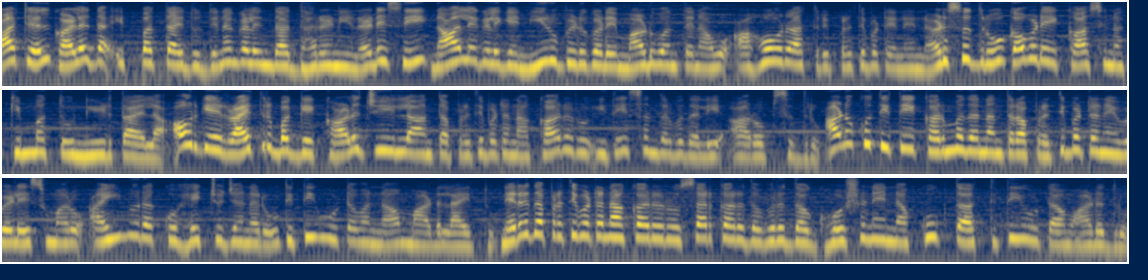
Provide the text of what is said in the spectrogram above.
ಪಾಟೀಲ್ ಕಳೆದ ಇಪ್ಪತ್ತೈದು ದಿನಗಳಿಂದ ಧರಣಿ ನಡೆಸಿ, ನಾಲೆಗಳಿಗೆ ನೀರು ಬಿಡುಗಡೆ ಮಾಡುವಂತೆ ನಾವು ಅಹೋರಾತ್ರಿ ಪ್ರತಿಭಟನೆ ನಡೆಸಿದ್ರು. ಕವಡೆ ಕಾಸಿನ ಕಿಮ್ಮತ್ತು ನೀಡ್ತಾ ಇಲ್ಲ. ಅವ್ರಿಗೆ ರೈತರ ಬಗ್ಗೆ ಕಾಳಜಿ ಇಲ್ಲ ಅಂತ ಪ್ರತಿಭಟನಾಕಾರರು ಇದೇ ಸಂದರ್ಭದಲ್ಲಿ ಆರೋಪಿಸಿದ್ರು. ಅಣುಕುತಿಥಿ ಕರ್ಮದ ನಂತರ ಪ್ರತಿಭಟನೆ ವೇಳೆ ಸುಮಾರು ಐನೂರಕ್ಕೂ ಹೆಚ್ಚು ಜನರು ತಿಥಿ ಊಟವನ್ನ ಮಾಡಲಾಯಿತು. ನೆರೆದ ಪ್ರತಿಭಟನಾಕಾರರು ಸರ್ಕಾರದ ವಿರುದ್ಧ ಘೋಷಣೆಯನ್ನ ಕೂಗ್ತಾ ತಿಥಿಯೂಟ ಮಾಡಿದ್ರು.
